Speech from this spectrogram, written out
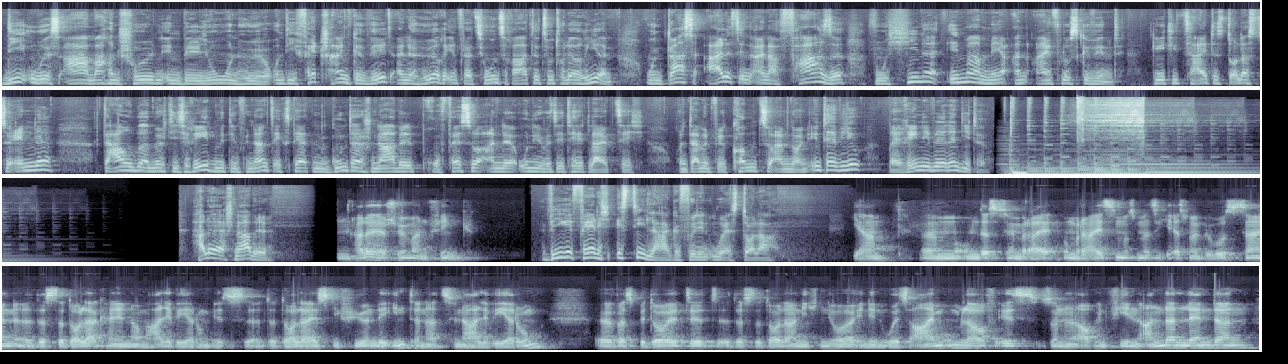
Die USA machen Schulden in Billionenhöhe und die Fed scheint gewillt, eine höhere Inflationsrate zu tolerieren. Und das alles in einer Phase, wo China immer mehr an Einfluss gewinnt. Geht die Zeit des Dollars zu Ende? Darüber möchte ich reden mit dem Finanzexperten Gunther Schnabel, Professor an der Universität Leipzig. Und damit willkommen zu einem neuen Interview bei René Will Rendite. Hallo Herr Schnabel. Hallo, Herr Schömann-Fink. Wie gefährlich ist die Lage für den US-Dollar? Ja, ähm, um das zu umreißen, muss man sich erstmal bewusst sein, äh, dass der Dollar keine normale Währung ist. Äh, der Dollar ist die führende internationale Währung, äh, was bedeutet, dass der Dollar nicht nur in den USA im Umlauf ist, sondern auch in vielen anderen Ländern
